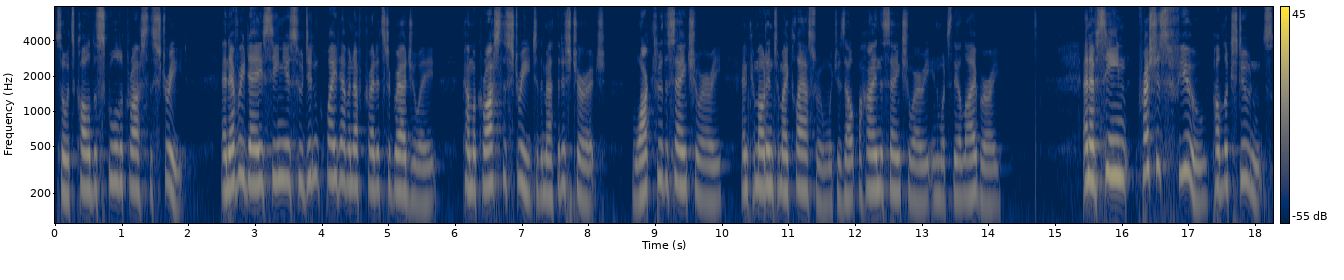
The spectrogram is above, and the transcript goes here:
So it's called the School Across the Street. And every day, seniors who didn't quite have enough credits to graduate come across the street to the Methodist Church, walk through the sanctuary, and come out into my classroom, which is out behind the sanctuary in what's their library. And I've seen precious few public students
